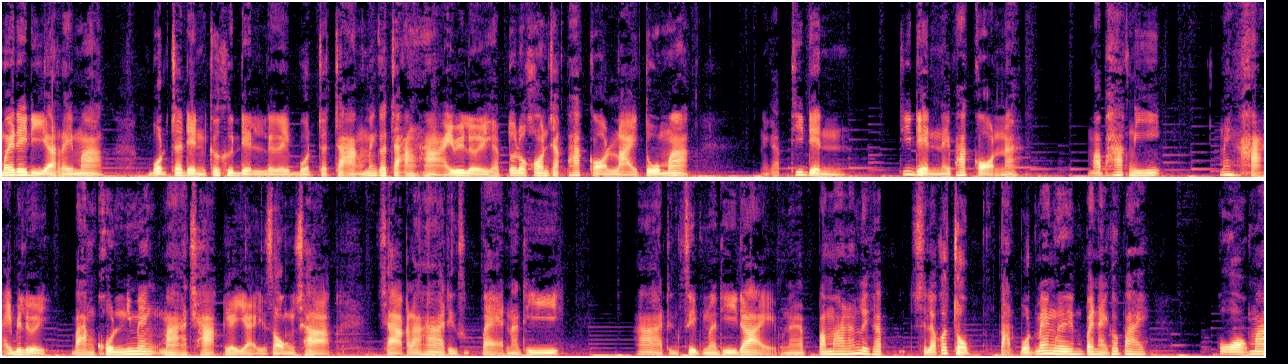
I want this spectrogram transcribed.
ไม่ได้ดีอะไรมาก บทจะเด่นก็คือเด่นเลย บทจะจางแม่งก็จางหายไปเลยครับ ตัวละครจากภาคก่อนหลายตัวมากนะครับที่เด่นที่เด่นในภาคก่อนนะ มาภาคนี้แม่งหายไปเลย บางคนนี่แม่งมาฉากใหญ่ๆสองฉาก ฉากละ5ถึง8นาที5ถึง10 นาทีได้นะครับประมาณนั้นเลยครับ เสร็จแล้วก็จบ ตัดบทแม่งเลยไปไหนก็ไปโผล่ออกมา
